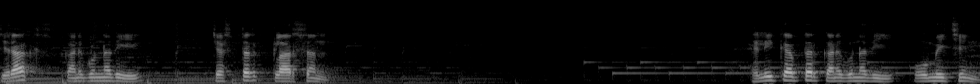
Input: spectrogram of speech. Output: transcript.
జిరాక్స్ కనుగొన్నది చెస్టర్ క్లార్సన్. హెలికాప్టర్ కనుగొన్నది ఓమిచిన్.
